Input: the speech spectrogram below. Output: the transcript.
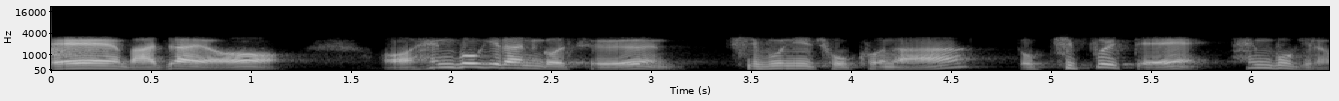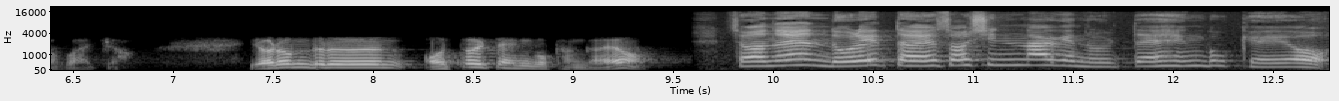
네, 맞아요. 어, 행복이라는 것은 기분이 좋거나 또 기쁠 때 행복이라고 하죠. 여러분들은 어떨 때 행복한가요? 저는 놀이터에서 신나게 놀 때 행복해요.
